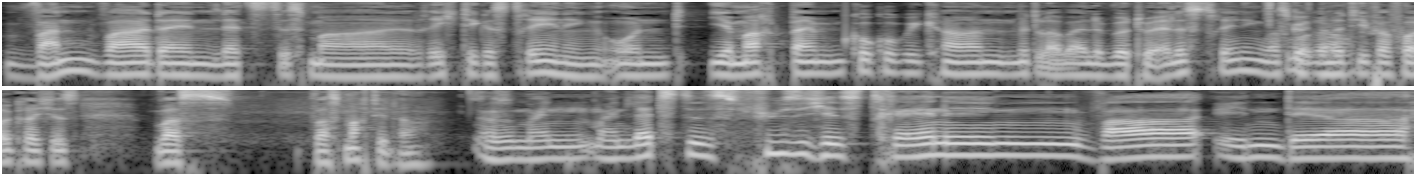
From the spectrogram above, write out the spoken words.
wann war dein letztes Mal richtiges Training? Und ihr macht beim Kokogikan mittlerweile virtuelles Training, was genau. relativ erfolgreich ist. Was, was macht ihr da? Also mein, mein letztes physisches Training war in der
